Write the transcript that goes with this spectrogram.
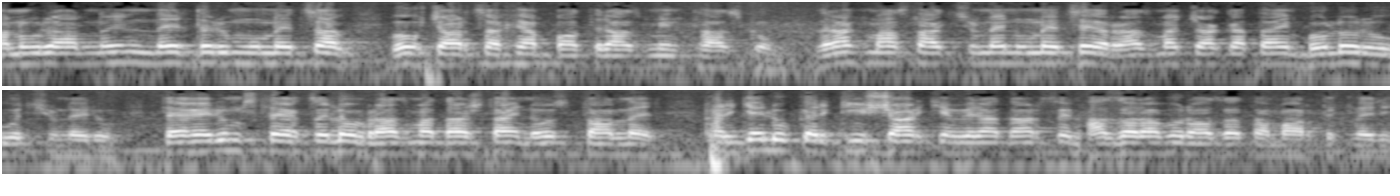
անուրալներին ներդրում ունեցավ ողջ Արցախյան պատերազմի ընթացքում։ Նրանք մասնակցություն են ունեցել ռազմաճակատային բոլոր ուղություններում, տեղերում ստեղծելով ռազմադաշտային հոսպիտալներ, փրկել ու կրկին շարք են վերադարձել հազարավոր ազատամարտիկների։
